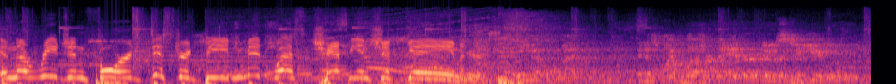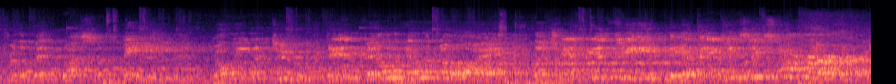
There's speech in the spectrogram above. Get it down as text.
in the Region 4 District B Midwest Championship game. It is my pleasure to introduce to you for the Midwest B, going to Danville, Illinois, the champion team, the MATC Stormers.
